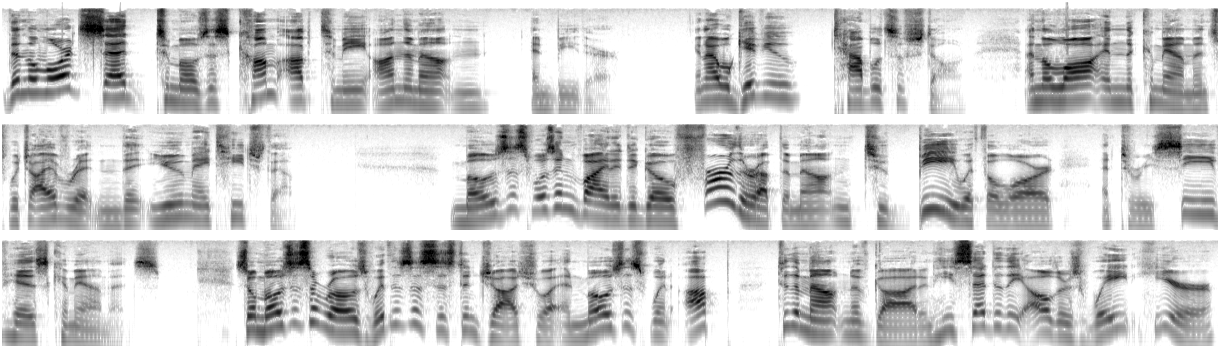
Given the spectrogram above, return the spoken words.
Then the Lord said to Moses, Come up to me on the mountain and be there, and I will give you tablets of stone, and the law and the commandments which I have written, that you may teach them. Moses was invited to go further up the mountain to be with the Lord and to receive his commandments. So Moses arose with his assistant Joshua, and Moses went up to the mountain of God, and he said to the elders, Wait here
